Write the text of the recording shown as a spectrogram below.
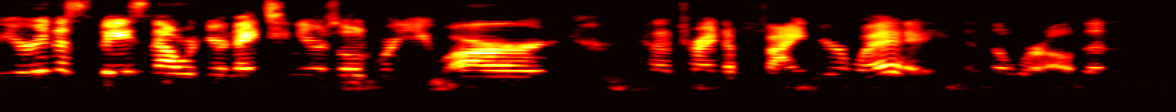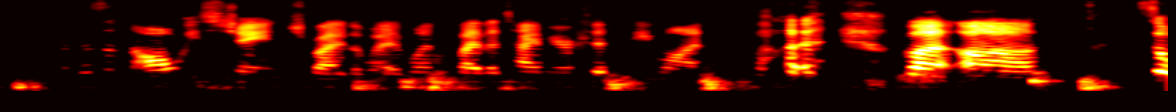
you're in a space now when you're 19 years old where you are kind of trying to find your way in the world, and that doesn't always change, by the way. When by the time you're 51, but but uh, so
